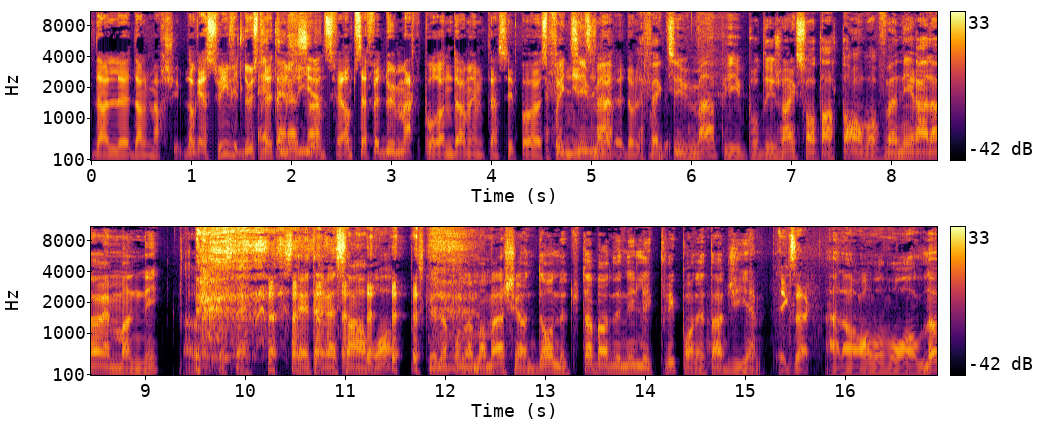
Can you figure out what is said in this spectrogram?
dans le dans le marché. Donc, à suivre, deux stratégies euh, différentes. Puis ça fait deux marques pour Honda en même temps. C'est pas, pas inédit dans dans effectivement. Puis pour des gens qui sont en retard, on va revenir à l'heure à un moment donné. Alors ça, c'est- c'est intéressant à voir. Parce que là, pour le moment, chez Honda, on a tout abandonné l'électrique pour on attend GM. Exact. Alors, on va voir là.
